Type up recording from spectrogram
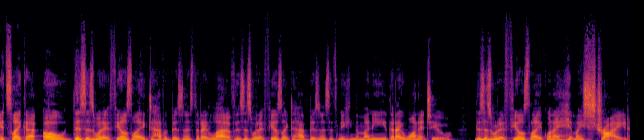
It's like a, oh, this is what it feels like to have a business that I love. This is what it feels like to have business that's making the money that I want it to. This is what it feels like when I hit my stride.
